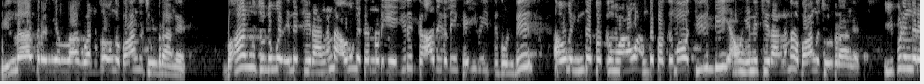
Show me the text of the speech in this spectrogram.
பில்லால் ரவி அல்லாஹ் வந்து அவங்க வாங்க சொல்றாங்க. வாங்க சொல்லும்போது என்ன செய்யறாங்கன்னா அவங்க தன்னுடைய இரு காதுகளையும் கை வைத்து கொண்டு அவங்க இந்த பக்கமாவும் அந்த பக்கமாவும் திரும்பி அவங்க என்ன செய்யறாங்கன்னா வாங்க சொல்றாங்க. இப்படிங்கிற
